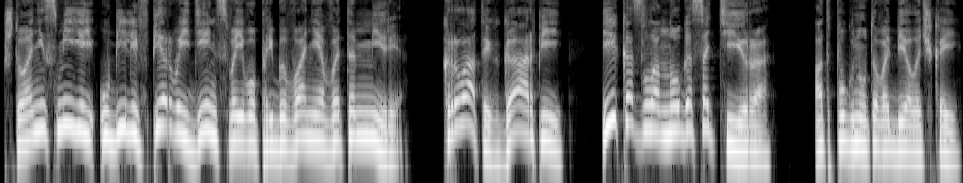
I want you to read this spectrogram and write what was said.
что они с Мией убили в первый день своего пребывания в этом мире. Крылатых гарпий и козлонога сатира, отпугнутого белочкой.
